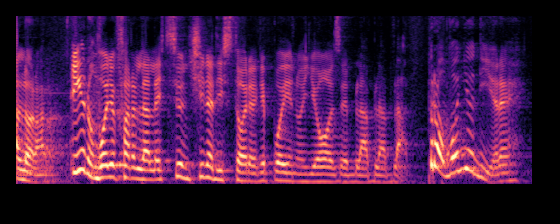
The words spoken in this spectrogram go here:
Allora, io non voglio fare la lezioncina di storia che poi è noiosa e bla bla bla, però voglio dire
